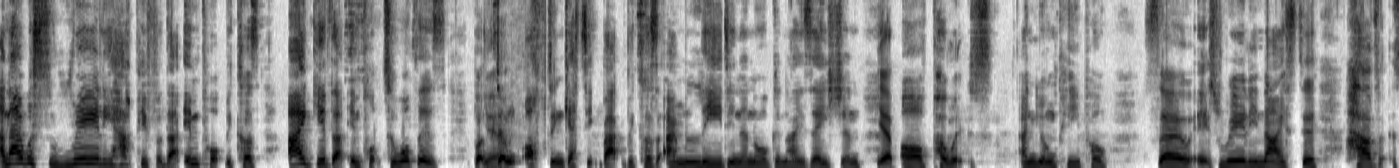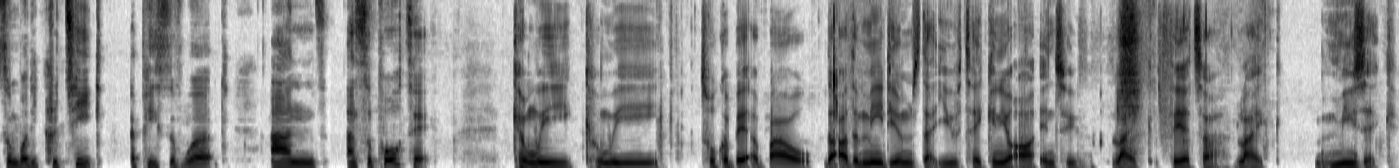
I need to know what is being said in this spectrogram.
And I was really happy for that input because I give that input to others, but Yeah. don't often get it back because I'm leading an organization Yep. of poets and young people. So it's really nice to have somebody critique a piece of work and and support it. can we can we talk a bit about the other mediums that you've taken your art into like theater like music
